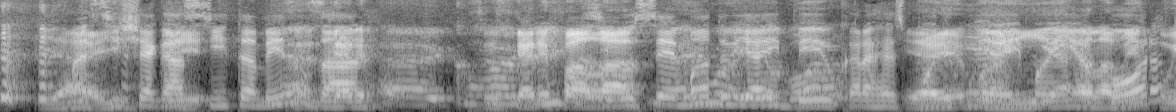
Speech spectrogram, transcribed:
e Mas aí, se chegar e- assim também não Vocês dá. querem- né? É, Vocês querem falar- Se você aí, manda o e o cara E responde aí, com IAI manhã, ela bora, vem com o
